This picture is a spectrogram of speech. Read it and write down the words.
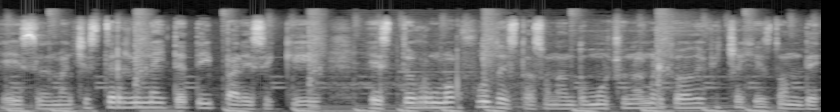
es el Manchester United y parece que este rumor food está sonando mucho en el mercado de fichajes donde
